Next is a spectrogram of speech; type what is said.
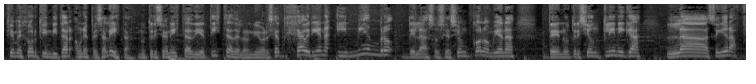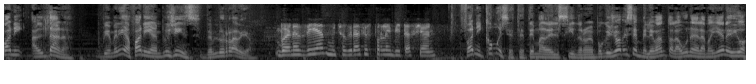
qué mejor que invitar a un especialista, nutricionista, dietista de la Universidad Javeriana y miembro de la Asociación Colombiana de Nutrición Clínica, la señora Fanny Aldana. Bienvenida Fanny en Blue Jeans de Blue Radio. Buenos días, muchas gracias por la invitación. Fanny, ¿cómo es este tema del síndrome? Porque yo a veces me levanto a la una de la mañana y digo,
